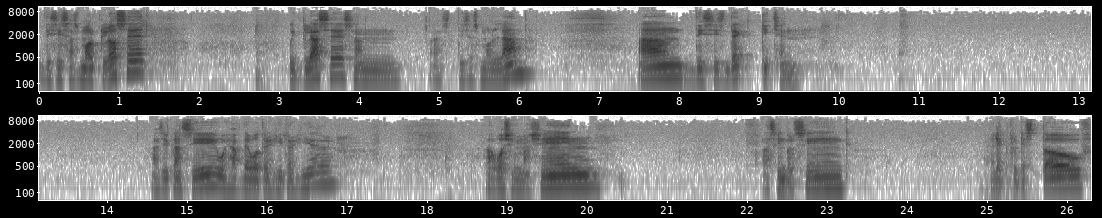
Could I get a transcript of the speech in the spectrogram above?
This is a small closet with glasses and this a small lamp. And this is the kitchen as you can see we have the water heater here a washing machine a single sink electric stove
